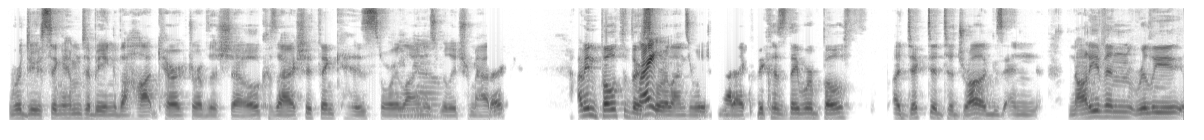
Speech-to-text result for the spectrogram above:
reducing him to being the hot character of the show because I actually think his storyline is really traumatic. I mean, both of their Right. storylines are really dramatic because they were both addicted to drugs and not even really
